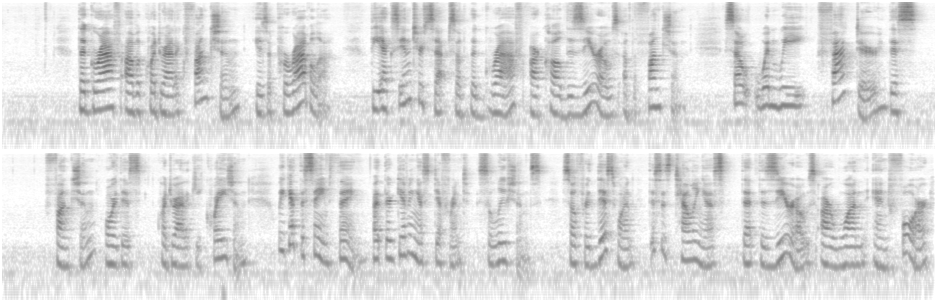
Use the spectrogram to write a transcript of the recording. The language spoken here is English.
The graph of a quadratic function is a parabola. The x-intercepts of the graph are called the zeros of the function. So when we factor this function or this quadratic equation, we get the same thing, but they're giving us different solutions. So for this one, this is telling us that the zeros are 1 and 4,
